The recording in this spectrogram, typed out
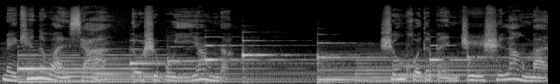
每天的晚霞都是不一样的。生活的本质是浪漫，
